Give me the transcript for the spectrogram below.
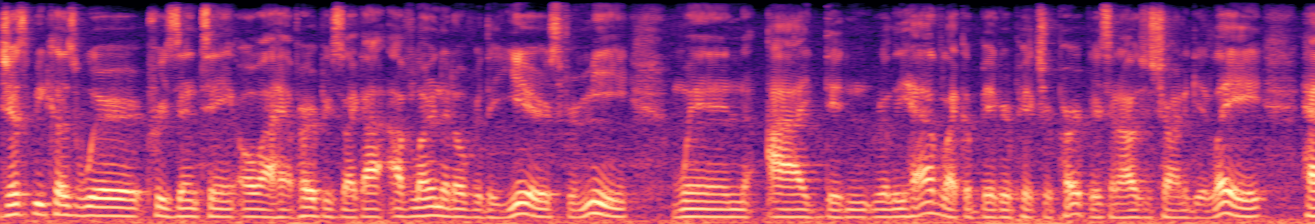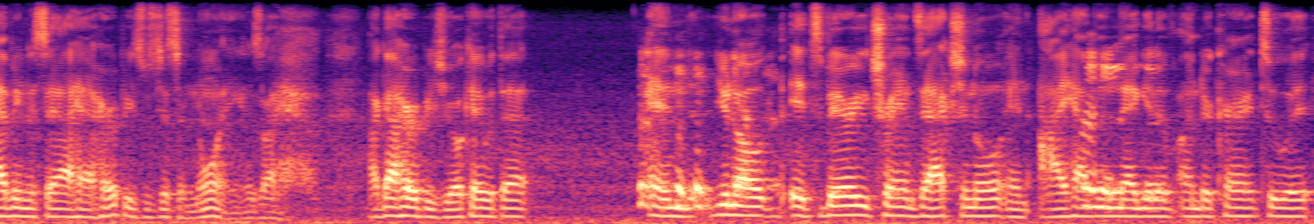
just because we're presenting, oh, I have herpes, like I, I've learned that over the years for me, when I didn't really have like a bigger picture purpose and I was just trying to get laid, having to say I had herpes was just annoying. It was like, I got herpes, you okay with that? And you know, it's very transactional and I have a hmm negative undercurrent to it,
